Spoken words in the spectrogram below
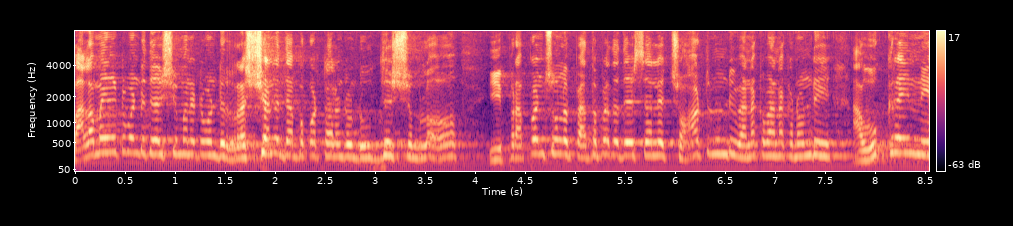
బలమైనటువంటి దేశం అనేటువంటి రష్యాని దెబ్బ కొట్టాలనేటువంటి ఉద్దేశంలో ఈ ప్రపంచంలో పెద్ద పెద్ద దేశాలే చాటు నుండి వెనక వెనక నుండి ఆ ఉక్రెయిన్ని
